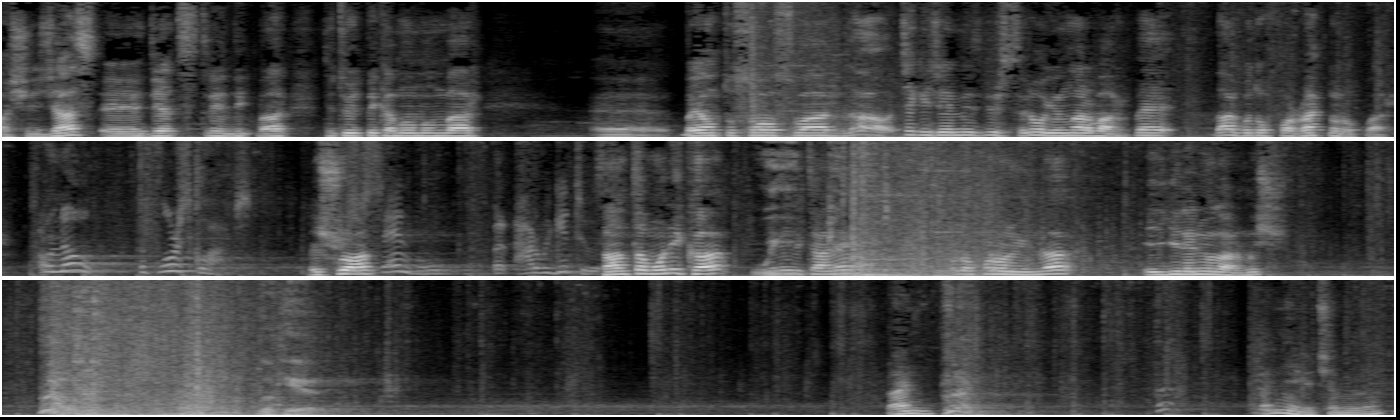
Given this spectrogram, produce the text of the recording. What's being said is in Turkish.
başlayacağız. E, Death Stranding var. Detroit Become Human var. E, Beyond the Souls var. Daha çekeceğimiz bir sürü oyunlar var. Ve daha God of War Ragnarok var. Oh no, the floor's collapsed. Ve şu an? Santa Monica yeni bir tane God of War oyunuyla ilgileniyorlarmış. Look here. Ben ben niye geçemiyorum?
